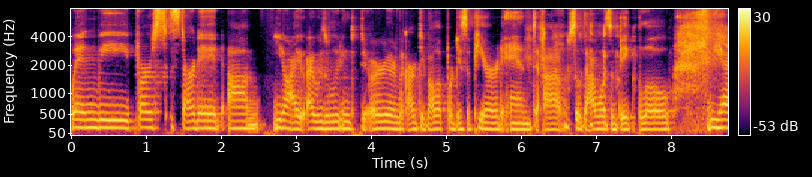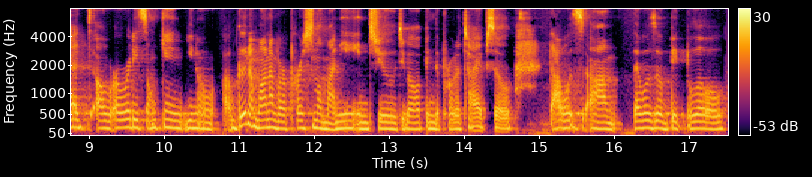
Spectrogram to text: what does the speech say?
when we first started, um, you know, I, I, was alluding to earlier, like our developer disappeared. And uh, so that was a big blow. We had already sunk in, you know, a good amount of our personal money into developing the prototype. So that was, um, that was a big blow.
